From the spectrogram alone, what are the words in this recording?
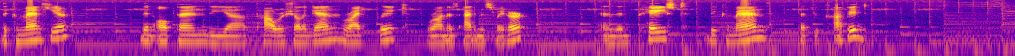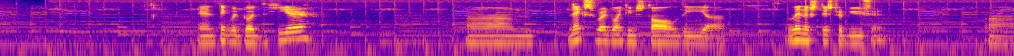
the command here then open the uh, PowerShell again. Right click run as administrator. And then paste the command that you copied. And I think we're good here. Um, next we're going to install the uh, Linux distribution. Um,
